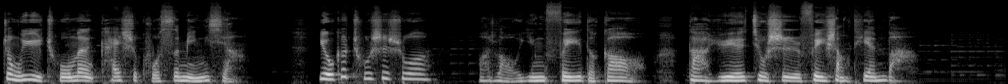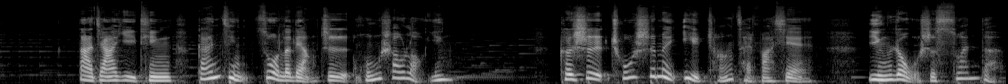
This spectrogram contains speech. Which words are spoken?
众御厨们开始苦思冥想，有个厨师说：“我，老鹰飞得高，大约就是飞上天吧。”大家一听，赶紧做了两只红烧老鹰。可是厨师们一尝才发现，鹰肉是酸的。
